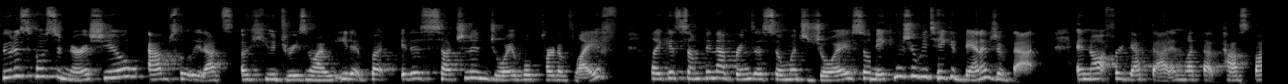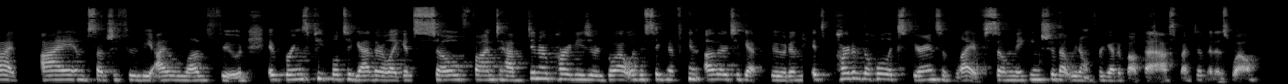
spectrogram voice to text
Food is supposed to nourish you. Absolutely. That's a huge reason why we eat it, but it is such an enjoyable part of life. Like it's something that brings us so much joy. So making sure we take advantage of that and not forget that and let that pass by. I am such a foodie. I love food. It brings people together. Like it's so fun to have dinner parties or go out with a significant other to get food. And it's part of the whole experience of life. So making sure that we don't forget about that aspect of it as well.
